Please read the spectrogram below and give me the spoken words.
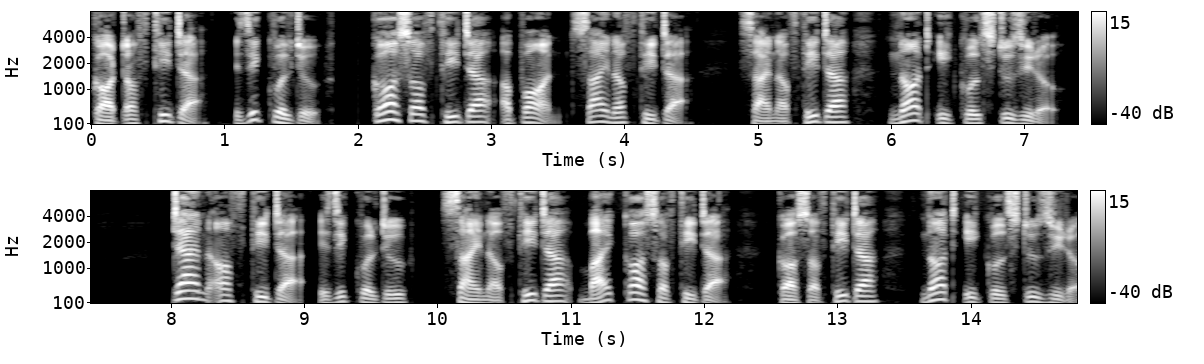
Cot of theta is equal to cos of theta upon sine of theta, sine of theta not equals to 0. Tan of theta is equal to sine of theta by cos of theta, cos of theta not equals to 0.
